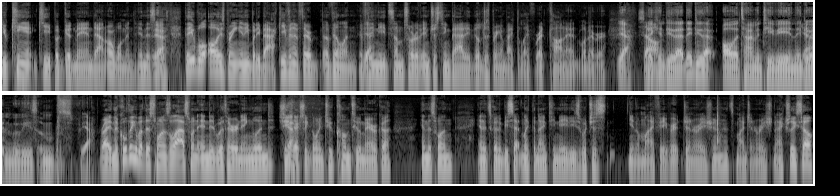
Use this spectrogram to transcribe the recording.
You can't keep a good man down or woman in this Yeah. case. They will always bring anybody back, even if they're a villain. If Yeah. they need some sort of interesting baddie, they'll just bring them back to life, retcon it, whatever. Yeah, So- they can do that. They do that all the time in TV, and they do it in movies. Um, yeah, Right. And the cool thing about this one is the last one ended with her in England. She's Yeah. actually going to come to America in this one, and it's going to be set in like the 1980s, which is you know my favorite generation. It's my generation actually, so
